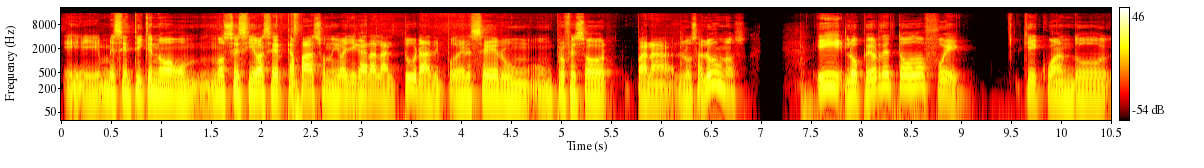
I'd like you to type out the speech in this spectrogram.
eh, me sentí que no, no sé si iba a ser capaz o no iba a llegar a la altura de poder ser un, un profesor para los alumnos. Y lo peor de todo fue que cuando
